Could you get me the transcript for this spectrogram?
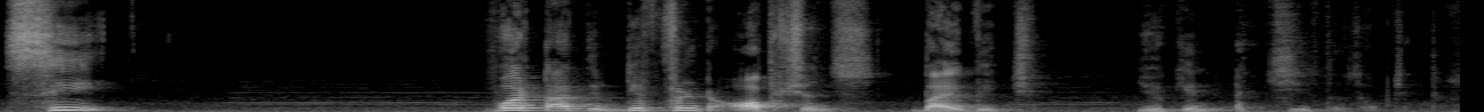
see what are the different options by which you can achieve those objectives.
